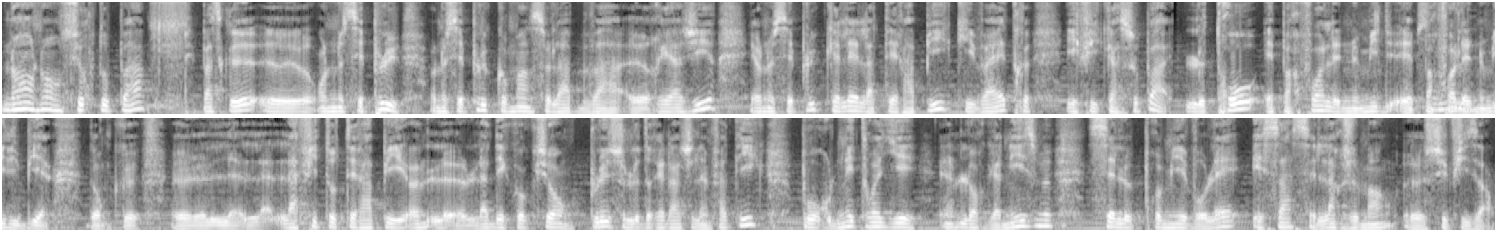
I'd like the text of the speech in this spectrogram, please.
Non, non, surtout pas, parce que euh, on ne sait plus, on ne sait plus comment cela va euh, réagir et on ne sait plus quelle est la thérapie qui va être efficace ou pas. Le trop est parfois l'ennemi, est parfois l'ennemi du bien. Donc euh, la, la, phytothérapie, hein, la décoction plus le drainage lymphatique pour nettoyer hein, l'organisme, c'est le premier volet et ça c'est largement euh, suffisant.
